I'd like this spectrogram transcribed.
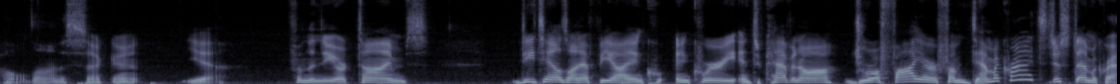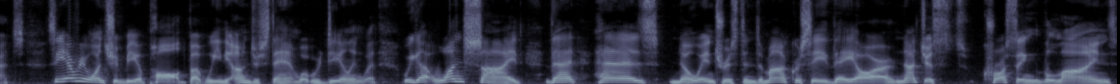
Hold on a second. Yeah. From the New York Times. Details on FBI inqu- inquiry into Kavanaugh draw fire from Democrats? Just Democrats. See, everyone should be appalled, but we understand what we're dealing with. We got one side that has no interest in democracy. They are not just crossing the lines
